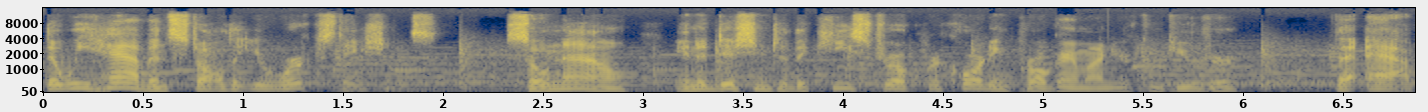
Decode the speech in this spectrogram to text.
that we have installed at your workstations. So now, in addition to the keystroke recording program on your computer, the app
